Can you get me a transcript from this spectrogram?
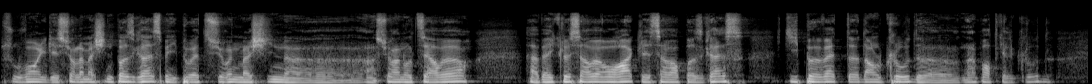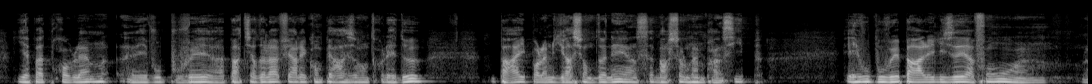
souvent, il est sur la machine Postgres, mais il peut être sur une machine, euh, sur un autre serveur, avec le serveur Oracle et le serveur Postgres, qui peuvent être dans le cloud, euh, n'importe quel cloud. Il n'y a pas de problème. Et vous pouvez, à partir de là, faire les comparaisons entre les deux. Pareil pour la migration de données, hein, ça marche sur le même principe et vous pouvez paralléliser à fond, euh,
